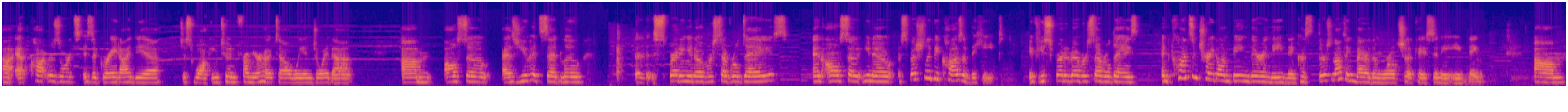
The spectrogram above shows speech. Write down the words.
uh, Epcot resorts is a great idea. Just walking to and from your hotel, we enjoy that. Um, also, as you had said, Lou, uh, spreading it over several days, and also, you know, especially because of the heat, if you spread it over several days and concentrate on being there in the evening, because there's nothing better than World Showcase in the evening. Um,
